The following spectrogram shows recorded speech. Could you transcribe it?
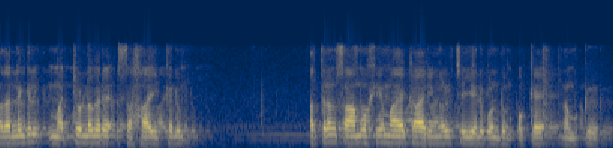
അതല്ലെങ്കിൽ മറ്റുള്ളവരെ സഹായിക്കലും അത്തരം സാമൂഹ്യമായ കാര്യങ്ങൾ ചെയ്യൽ കൊണ്ടും ഒക്കെ നമുക്ക്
